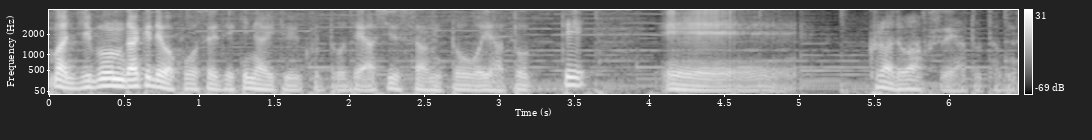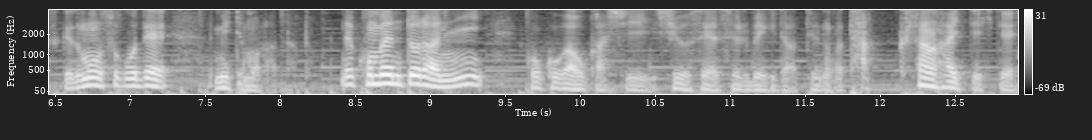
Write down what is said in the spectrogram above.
まあ、自分だけでは構成できないということでアシスタントを雇って、えー、クラウドワークスで雇ったんですけどもそこで見てもらったと。でコメント欄にここがおかしい修正するべきだっていうのがたくさん入ってきて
